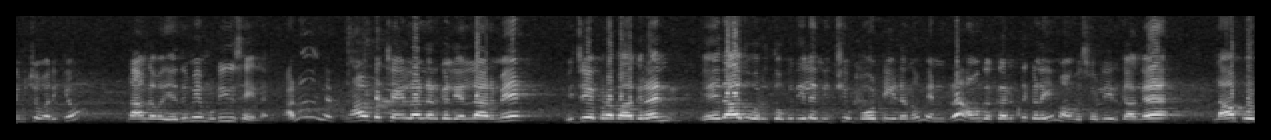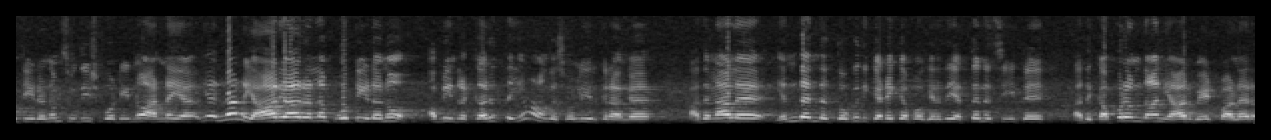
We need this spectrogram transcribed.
நிமிஷம் வரைக்கும் நாங்கள் எதுவுமே முடிவு செய்யலை. ஆனால் மாவட்ட செயலாளர்கள் எல்லாருமே விஜய பிரபாகரன் ஏதாவது ஒரு தொகுதியில் நிச்சயம் போட்டியிடணும் என்ற அவங்க கருத்துக்களையும் அவங்க சொல்லியிருக்காங்க. நான் போட்டியிடணும் சுதீஷ் போட்டியிடணும் அண்ணைய எல்லாரும் யார் யாரெல்லாம் போட்டியிடணும் அப்படின்ற கருத்தையும் அவங்க சொல்லியிருக்கிறாங்க. அதனால் எந்தெந்த தொகுதி கிடைக்க போகிறது எத்தனை சீட்டு அதுக்கப்புறம் தான் யார் வேட்பாளர்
